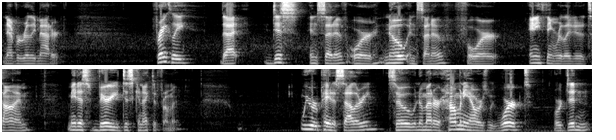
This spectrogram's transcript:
Never really mattered. Frankly, that disincentive or no incentive for anything related to time made us very disconnected from it. We were paid a salary, so no matter how many hours we worked or didn't,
